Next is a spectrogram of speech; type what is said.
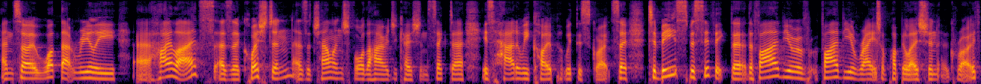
And so what that really uh, highlights as a question, as a challenge for the higher education sector is how do we cope with this growth? So to be specific, the, the five year of five year rate of population growth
